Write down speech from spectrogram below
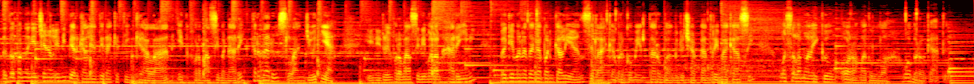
Tetap pantengin channel ini biar kalian tidak ketinggalan informasi menarik terbaru selanjutnya. Ini dulu informasi di malam hari ini. Bagaimana tanggapan kalian? Silahkan berkomentar. Bang mengucapkan terima kasih. Wassalamualaikum warahmatullahi wabarakatuh.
